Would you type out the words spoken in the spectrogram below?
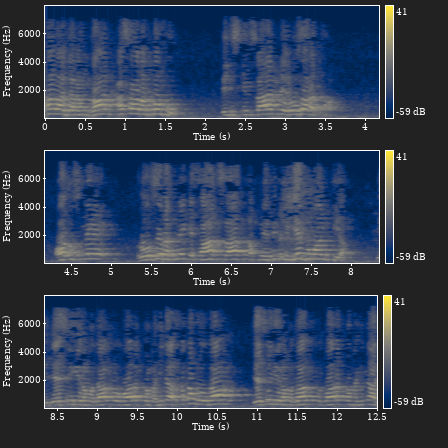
خرج رمضان عصى ربه کہ جس انسان نے روزہ رکھا اور اس نے روزے رکھنے کے ساتھ ساتھ اپنے دل میں یہ گمان کیا کہ جیسے ہی رمضان مبارک کا مہینہ ختم ہوگا، جیسے ہی رمضان مبارک کا مہینہ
